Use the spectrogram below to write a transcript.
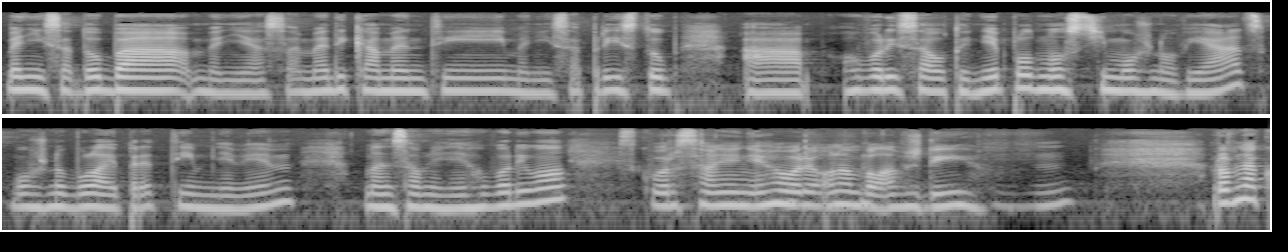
mení sa doba, menia sa medikamenty, mení sa prístup a hovorí sa o tej neplodnosti možno viac, možno bola aj predtým, neviem, len sa o nej nehovorilo. Skôr sa o nej nehovorilo, ona bola vždy Mm-hmm. Rovnako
